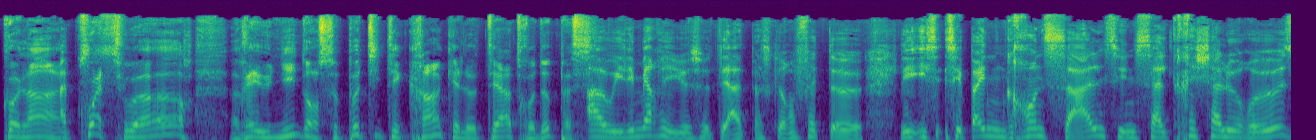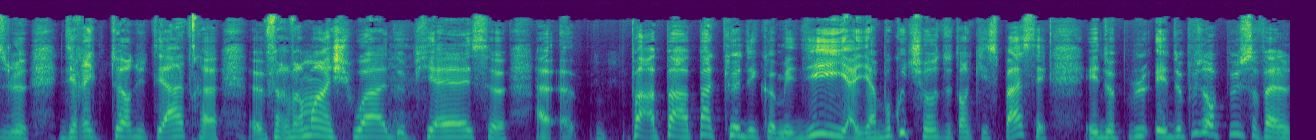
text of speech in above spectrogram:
Collin, un quatuor réuni dans ce petit écrin qu'est le théâtre de Passy. Ah oui, il est merveilleux ce théâtre parce qu'en fait, euh, les- c'est pas une grande salle, c'est une salle très chaleureuse. Le directeur du théâtre euh, euh, fait vraiment un choix de pièces, euh, euh, pas, pas pas que des comédies. Il y a, il y a beaucoup de choses de temps qui se passent et, et de plus et de plus en plus, enfin,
